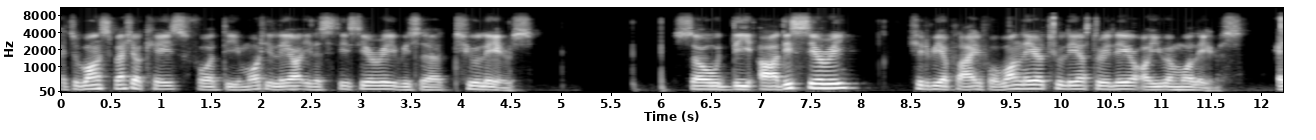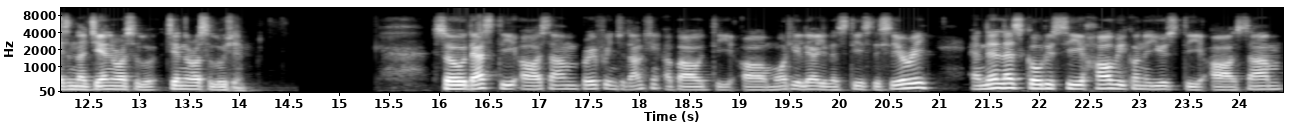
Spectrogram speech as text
It's one special case for the multi-layer elasticity theory with uh, two layers. So the uh, this theory should be applied for one layer, two layers, three layers, or even more layers as a general, solu general solution. So that's the uh, some brief introduction about the uh, multi-layer elasticity theory. And then let's go to see how we're going to use the uh, some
